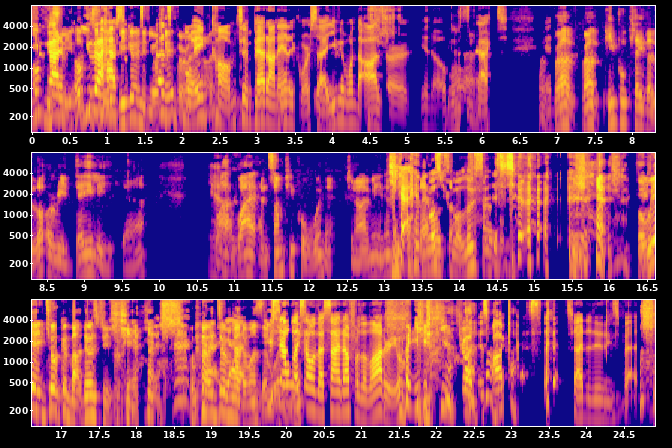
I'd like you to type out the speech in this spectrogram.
you gotta you gotta have be some going in your favor sensible right now, income to bet on side, even when the odds are you know Yeah. stacked. But bruv, bruv, people play the lottery daily, yeah? Yeah, Why, why? And some people win it. Do you know what I mean? innit? yeah, and most people lose it. Yeah, but we ain't talking about those people here. Yeah. We're talking yeah. about the ones that you win. sound like someone that signed up for the lottery when you, you joined this podcast trying to do these bets.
